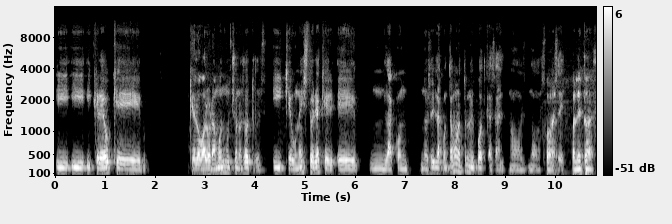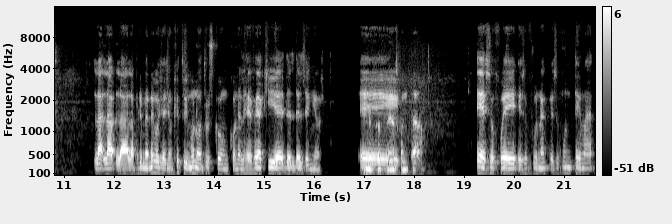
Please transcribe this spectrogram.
Y, y, creo que, que, lo valoramos mucho nosotros y que una historia que eh, la, no sé, la contamos nosotros en el podcast, no, no, ¿Cuál, sé. ¿Cuál de todas? La, la, la, la primera negociación que tuvimos nosotros con, con el jefe aquí del, del señor. Eh, contado. Eso fue, eso, fue una, eso fue un tema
